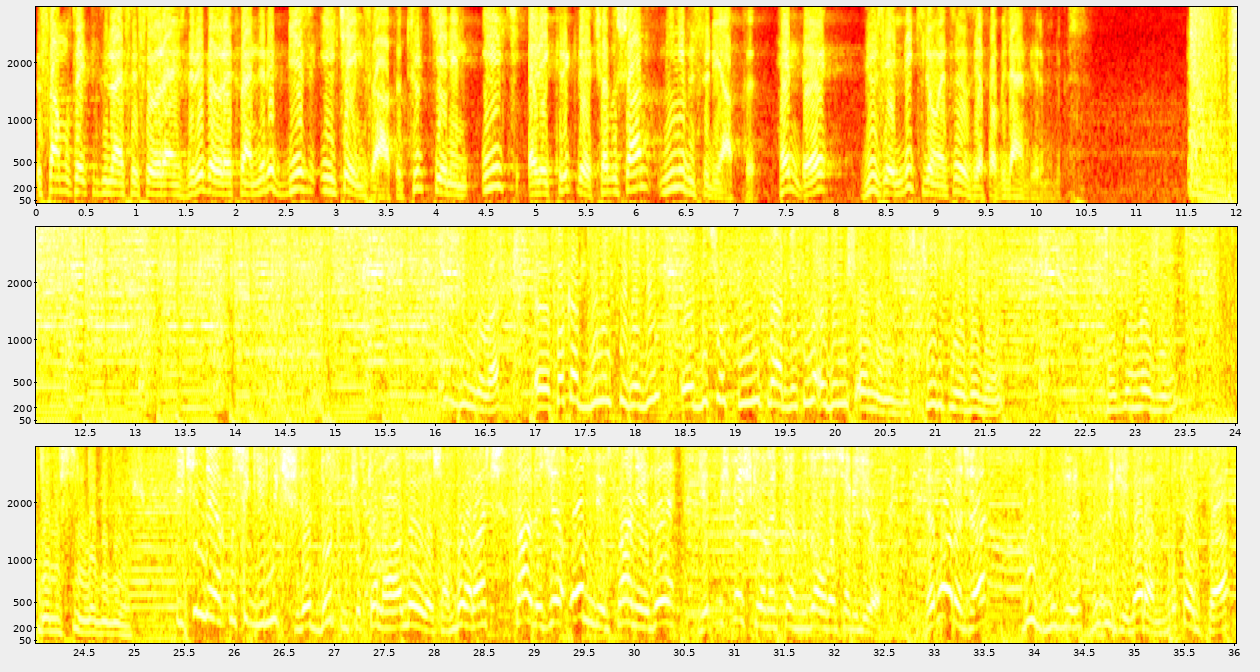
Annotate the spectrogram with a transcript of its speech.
İstanbul Teknik Üniversitesi öğrencileri ve öğretmenleri bir ilke imza attı. Türkiye'nin ilk elektrikle çalışan minibüsünü yaptı. Hem de 150 kilometre hız yapabilen bir minibüs. bin dolar. E, fakat bunun sebebi e, birçok günlük vergisini ödemiş olmamızdır. Türkiye'de de teknoloji geliştirilebiliyor. İçinde yaklaşık 20 kişide 4,5 ton ağırlığa ulaşan bu araç sadece 11 saniyede 75 km hıza ulaşabiliyor. Ve bu araca bu hızı, bu gücü veren motorsa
